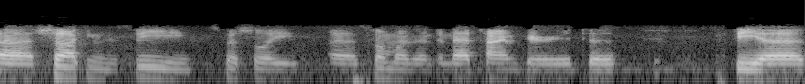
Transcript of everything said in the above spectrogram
uh, shocking to see, especially uh, someone in, in that time period to be uh,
